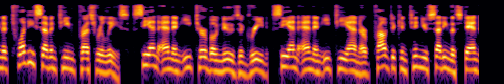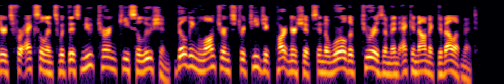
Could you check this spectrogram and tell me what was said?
In a 2017 press release, CNN and E-Turbo News agreed, CNN and ETN are proud to continue setting the standards for excellence with this new turnkey solution, building long-term strategic partnerships in the world of tourism and economic development.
